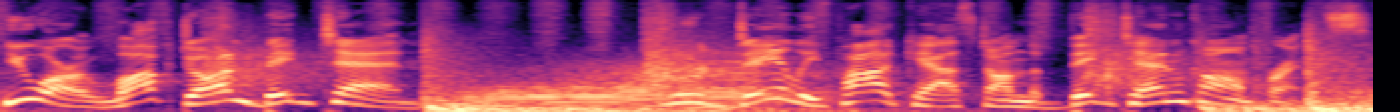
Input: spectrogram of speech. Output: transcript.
You are Locked On Big Ten, your daily podcast on the Big Ten Conference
